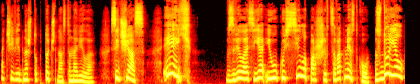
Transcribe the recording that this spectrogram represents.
Очевидно, чтоб точно остановила. «Сейчас! Эй!» Взвелась я и укусила паршивца в отместку. «Сдурел!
